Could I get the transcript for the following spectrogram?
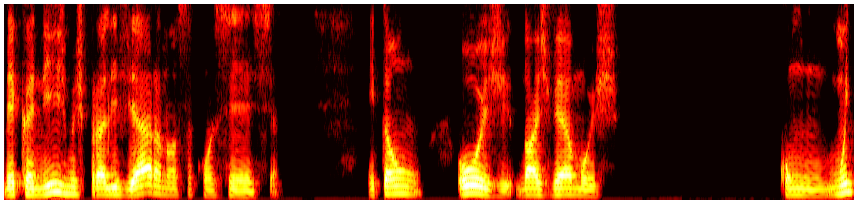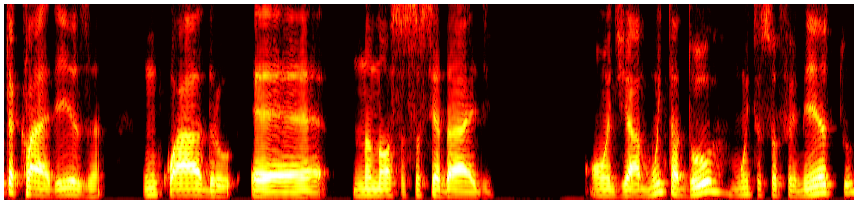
mecanismos para aliviar a nossa consciência. Então, hoje, nós vemos com muita clareza um quadro é, na nossa sociedade onde há muita dor, muito sofrimento,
